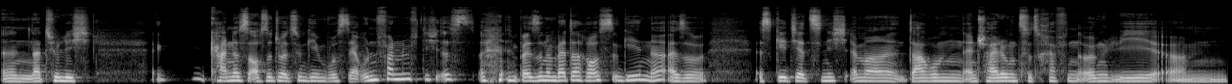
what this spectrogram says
äh, natürlich kann es auch Situationen geben, wo es sehr unvernünftig ist, bei so einem Wetter rauszugehen. Ne? Also es geht jetzt nicht immer darum, Entscheidungen zu treffen, irgendwie, ähm,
